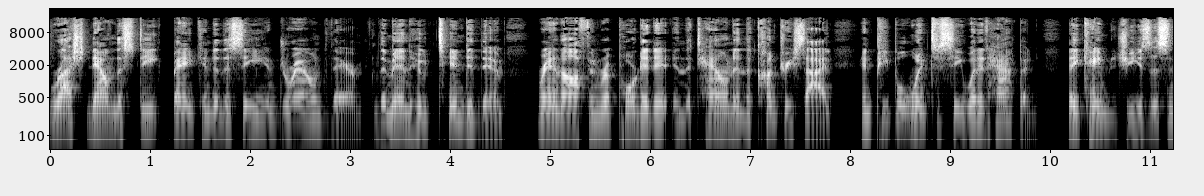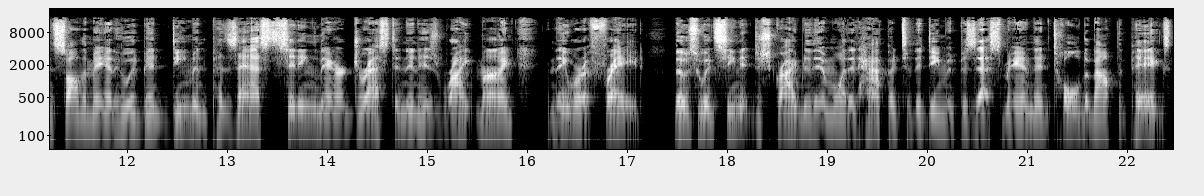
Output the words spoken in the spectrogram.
rushed down the steep bank into the sea and drowned there. The men who tended them ran off and reported it in the town and the countryside, and people went to see what had happened. They came to Jesus and saw the man who had been demon possessed sitting there dressed and in his right mind, and they were afraid. Those who had seen it described to them what had happened to the demon possessed man and told about the pigs.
